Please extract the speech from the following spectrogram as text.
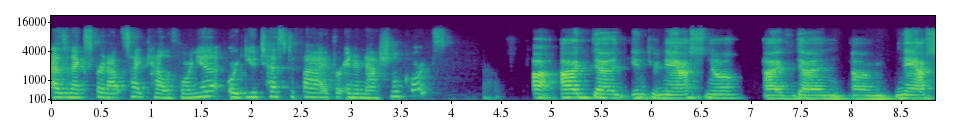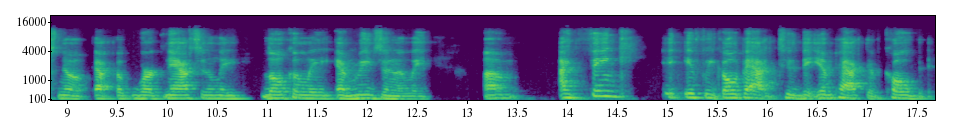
as an expert outside California, or do you testify for international courts? Uh, I've done international, I've done um, national uh, work nationally, locally, and regionally. Um, I think if we go back to the impact of COVID,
